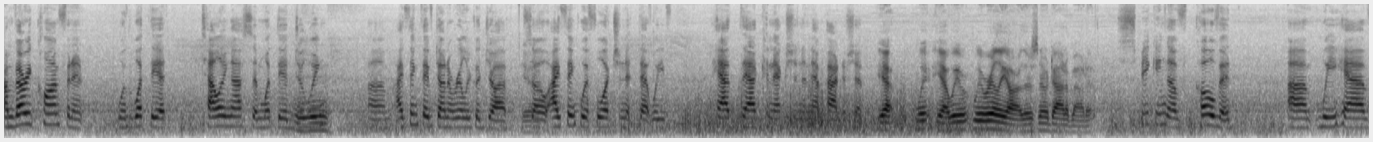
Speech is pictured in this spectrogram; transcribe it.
I'm very confident with what they're telling us and what they're doing. Um, I think they've done a really good job. Yeah. So I think we're fortunate that we've had that connection and that partnership. Yeah. We, yeah. We we really are. There's no doubt about it. Speaking of COVID, um, we have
